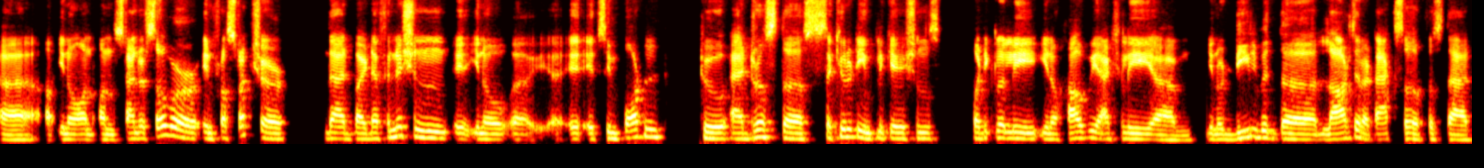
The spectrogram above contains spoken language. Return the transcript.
uh, you know on, on standard server infrastructure that by definition you know uh, it, it's important to address the security implications particularly you know how we actually um, you know deal with the larger attack surface that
